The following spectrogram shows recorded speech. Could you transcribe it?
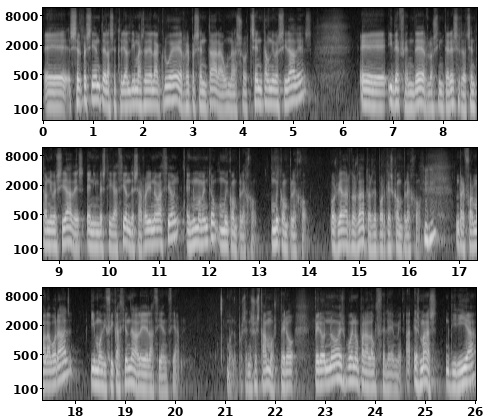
Eh, ser presidente de la sectorial Dimas de la CRUE es representar a unas 80 universidades eh, y defender los intereses de 80 universidades en investigación, desarrollo e innovación en un momento muy complejo, muy complejo os voy a dar dos datos de por qué es complejo. Reforma laboral y modificación de la ley de la ciencia. Bueno, pues en eso estamos, pero, pero no es bueno para la UCLM. Ah, es más, diría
